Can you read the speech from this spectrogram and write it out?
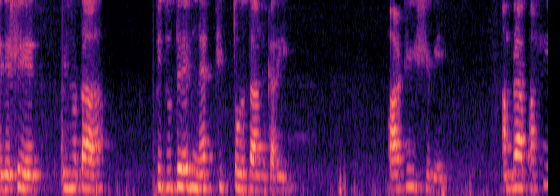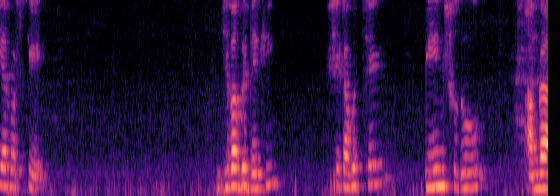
এদেশের স্বাধীনতা মুক্তিযুদ্ধের নেতৃত্ব দানকারী পার্টি হিসেবে আমরা পাঁচই আগস্টকে যেভাবে দেখি, সেটা হচ্ছে দিন শুধু আমরা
